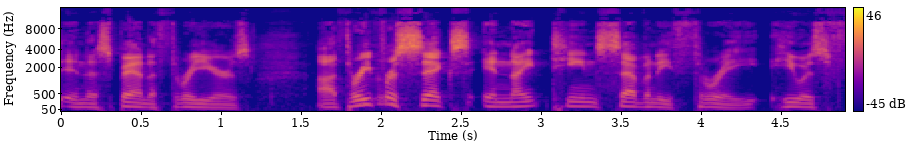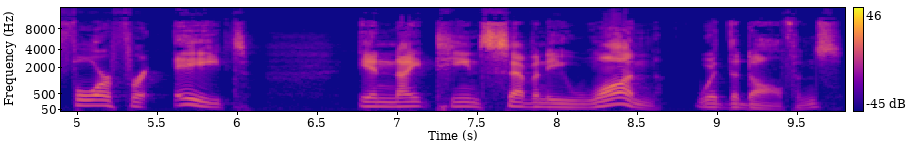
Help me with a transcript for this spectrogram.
in the span of three years. Uh, three for six in 1973. He was four for eight in 1971 with the Dolphins.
